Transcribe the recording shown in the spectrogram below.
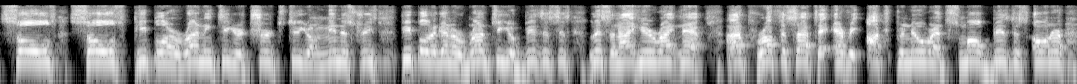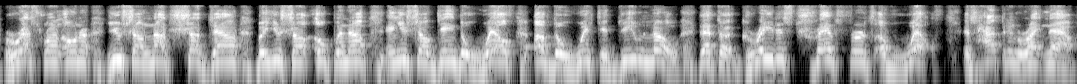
souls, souls. People are running to your church, to your ministries. People are going to run to your businesses. Listen, I hear right now, I prophesy to every entrepreneur and small business owner, restaurant owner, you shall not shut down, but you shall open up and you shall gain the wealth of the wicked. Do you know that the greatest transference of wealth is happening right now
